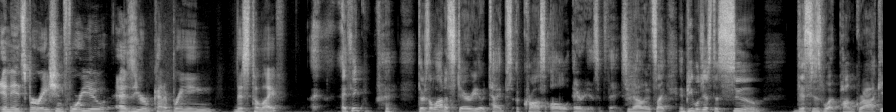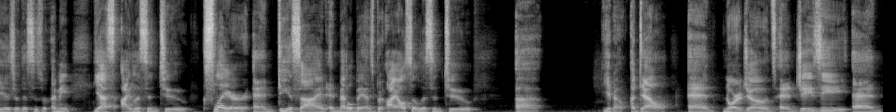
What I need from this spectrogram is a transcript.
an inspiration for you as you're kind of bringing this to life? I think there's a lot of stereotypes across all areas of things, you know, and it's like, and people just assume this is what punk rock is, or this is what, I mean, yes, I listen to Slayer and Deicide and metal bands, but I also listen to, uh, you know, Adele and Norah Jones and Jay Z and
